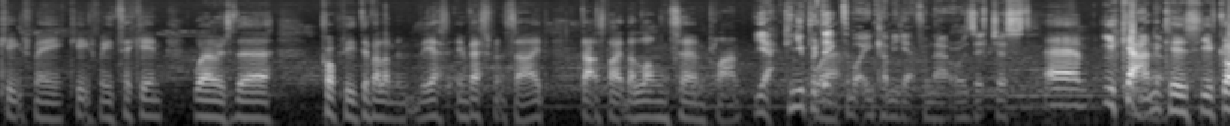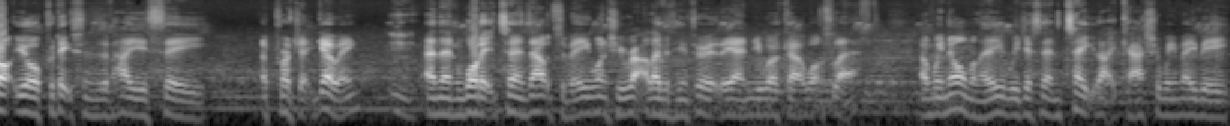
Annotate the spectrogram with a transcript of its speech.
keeps me keeps me ticking. Whereas the property development, the investment side, that's like the long term plan. Yeah. Can you predict Wow. what income you get from that, or is it just? Um, you can because you've got your predictions of how you see a project going, Mm. and then what it turns out to be. Once you rattle everything through at the end, you work out what's left. And we normally we just then take that cash and we maybe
